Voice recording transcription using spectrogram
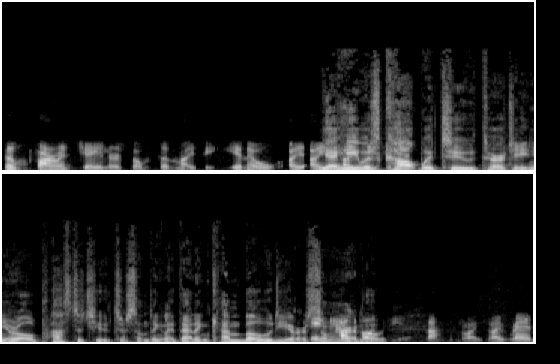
some foreign jail or something like that. You know, I, I Yeah, he I was caught with two 13 year old prostitutes or something like that in Cambodia or in somewhere. Cambodia. That's right. I read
